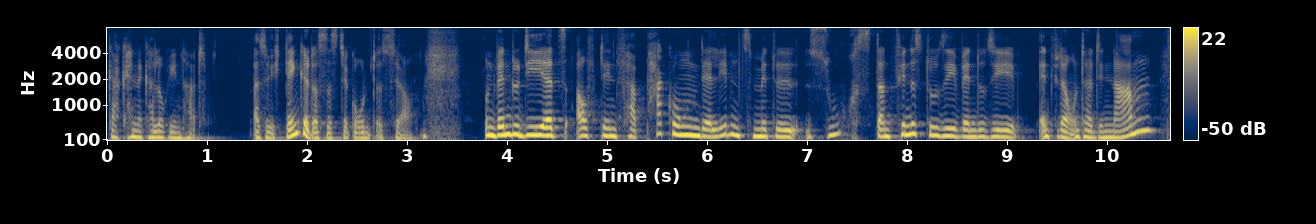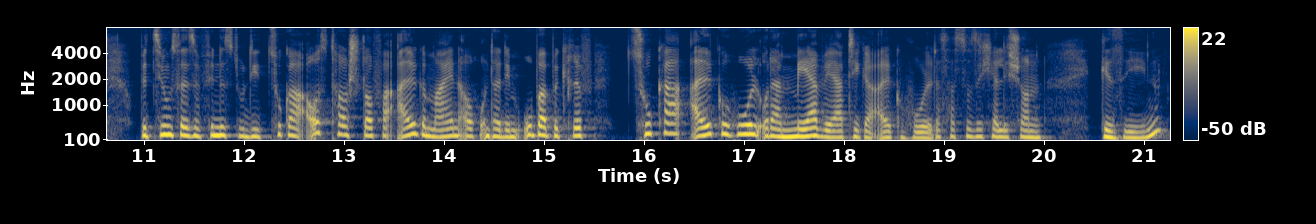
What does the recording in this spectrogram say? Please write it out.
gar keine Kalorien hat. Also ich denke, dass es der Grund ist, ja. Und wenn du die jetzt auf den Verpackungen der Lebensmittel suchst, dann findest du sie, wenn du sie entweder unter den Namen, beziehungsweise findest du die Zuckeraustauschstoffe allgemein auch unter dem Oberbegriff Zucker, Alkohol oder mehrwertiger Alkohol. Das hast du sicherlich schon gesehen.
